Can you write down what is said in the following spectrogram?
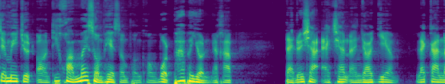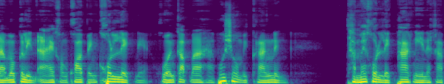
จะมีจุดอ่อนที่ความไม่สมเหตุสมผลของบทภาพยนตร์นะครับ แต่ด้วยฉากแอคชั่นอันยอดเยี่ยม และการนำเอากลิ่นอายของความเป็นคนเหล็กเนี่ยหวนกลับมาหาผู้ชมอีกครั้งหนึ่งทำให้คนเหล็กภาคนี้นะครับ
